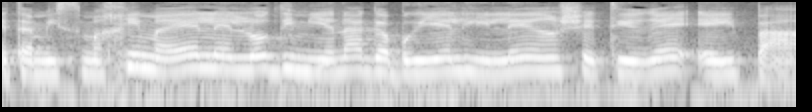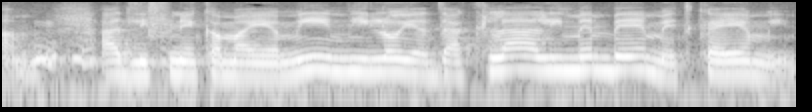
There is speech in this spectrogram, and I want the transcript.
את המסמכים האלה לא דמיינה גבריאל הילר שתראה אי פעם. עד לפני כמה ימים היא לא ידעה כלל אם הם באמת קיימים.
